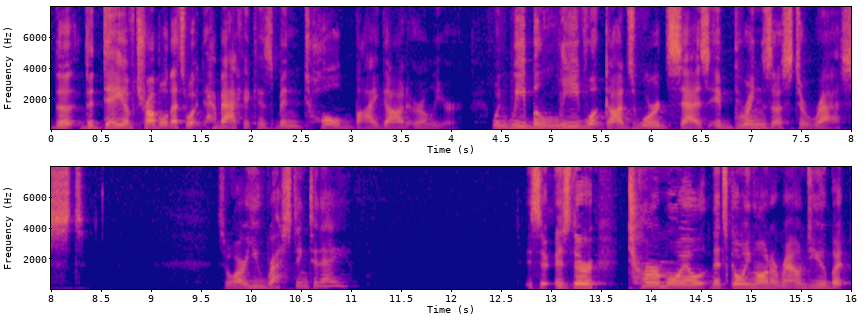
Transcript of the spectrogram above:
the, the day of trouble. That's what Habakkuk has been told by God earlier. When we believe what God's word says, it brings us to rest. So, are you resting today? Is there, is there turmoil that's going on around you, but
